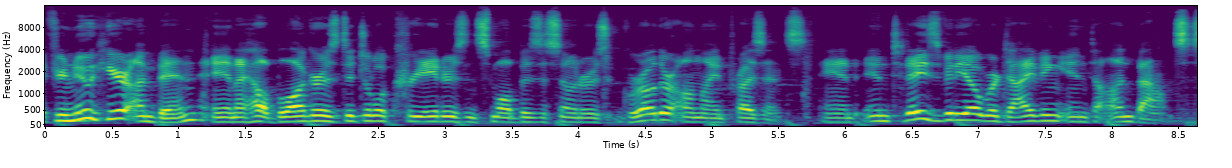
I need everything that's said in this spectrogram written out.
If you're new here, I'm Ben, and I help bloggers, digital creators, and small business owners grow their online presence. And in today's video, we're diving into Unbounce,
